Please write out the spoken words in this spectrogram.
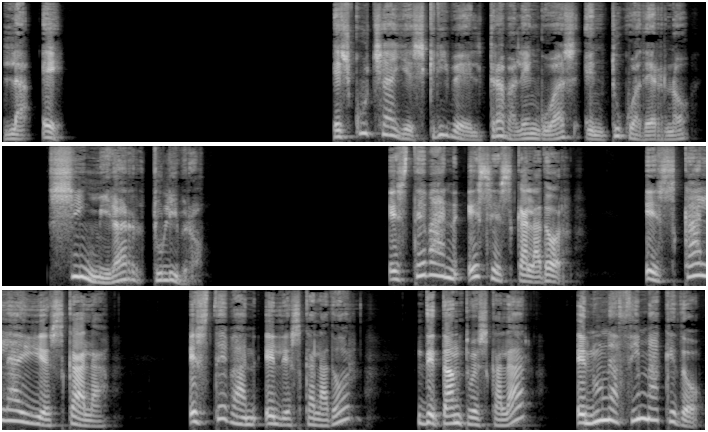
La E. Escucha y escribe el trabalenguas en tu cuaderno sin mirar tu libro. Esteban es escalador. Escala y escala. Esteban el escalador, de tanto escalar, en una cima quedó.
